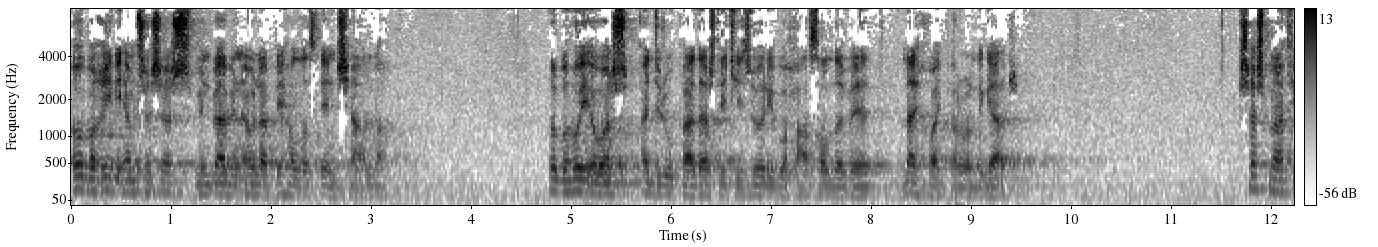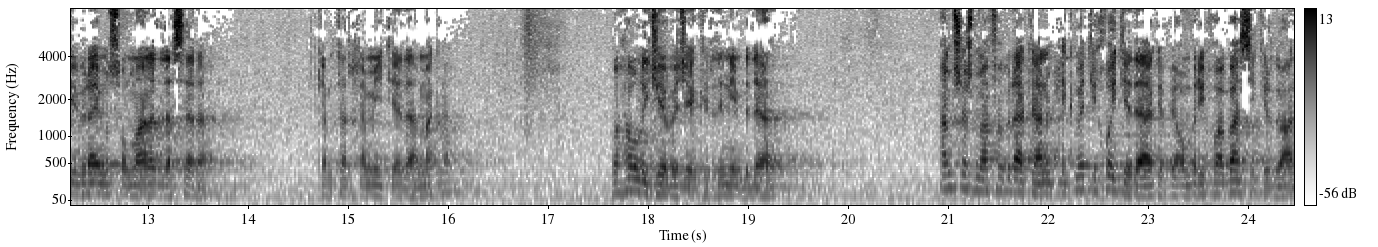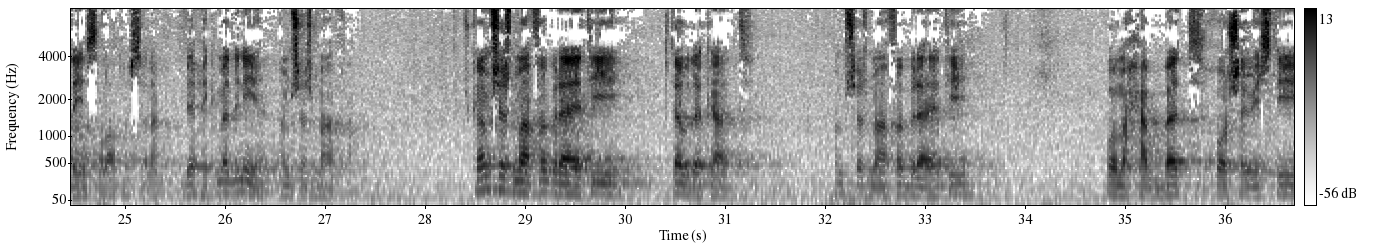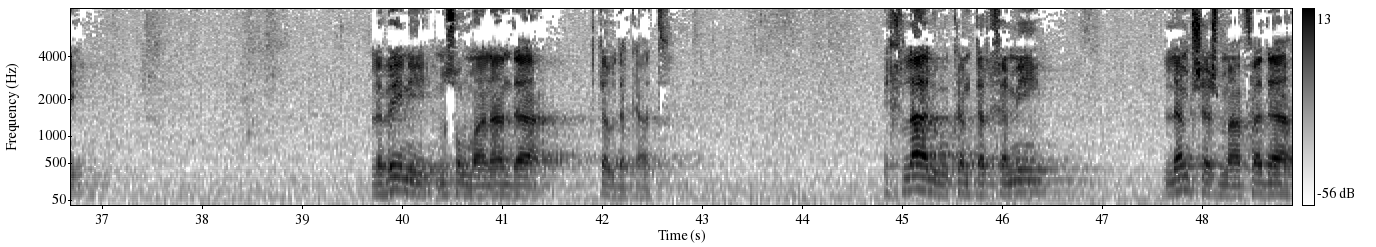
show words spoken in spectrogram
ئەو بەغیری ئەم شەشەش من بابن ئەولا پێی هەڵدەستێ انشاءالله بە بەهۆی ئەوەش ئەجر و پاداشتێکی زۆری بۆ حاصل دەبێت لای خی پەروەردگار شش مافی برای مسلمانت لەسرە کەم تەرخەمی تێدا مەکە و هەوڵی جێبەجێکردنی بدە ئەم شش مافە براکانم حکمەتی خۆی تێدا کە پێغمبەری خوا باسی کردو عليه الصلاة والسلام بێ حکمت نییە ئەم شش مافە چونکە ئەم شش مافە برایەتی پتە دەکات ئەم شش مافە برایەتی و محەبەت خۆشەویستی لە بینی مسلماناندا پتە دەکات ئیخلال و کەمتەرخەمی لەم شەژ مافەدا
